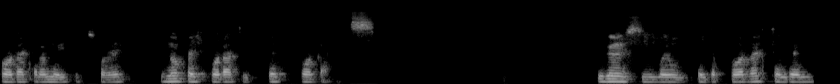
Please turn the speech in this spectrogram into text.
product, I don't know if it's correct. It's not fetch product, it's fetch products. We're going to see when we fetch the product and then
